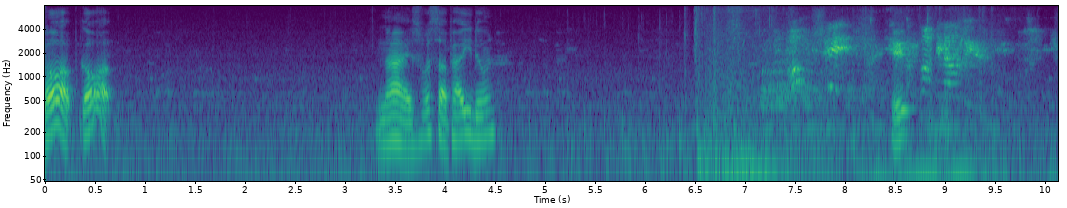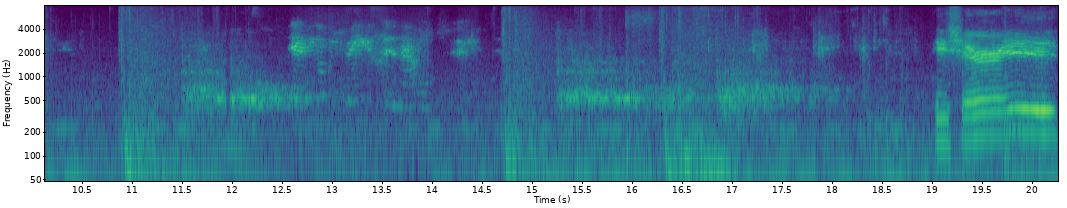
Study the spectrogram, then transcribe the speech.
Go up, go up. Nice. What's up? How you doing? Oh shit! It, Fucking elevator. Yeah, he gonna be that whole shit. he sure is.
